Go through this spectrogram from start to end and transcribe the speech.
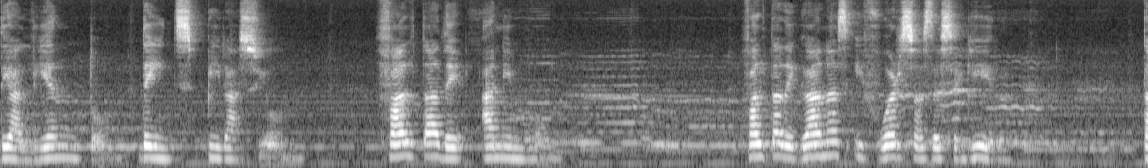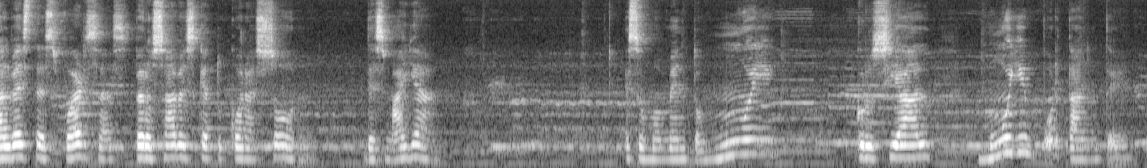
de aliento, de inspiración, falta de ánimo, falta de ganas y fuerzas de seguir, Tal vez te esfuerzas, pero sabes que tu corazón desmaya. Es un momento muy crucial, muy importante.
